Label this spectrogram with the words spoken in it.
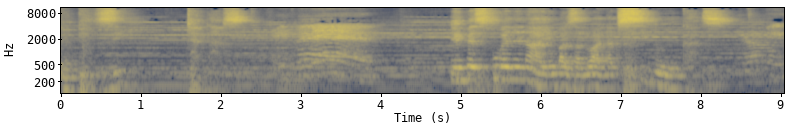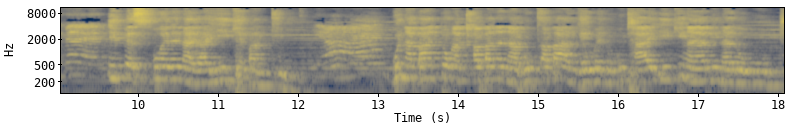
ubhizi thandaza impe sibukene nayo bazalwana akusiyo yegazi impe sibukene nayo ayikho ebantwini. Kunabantu ongaxabana nabo ucabange wena ukuthi hayi inkinga yami nalo muntu.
